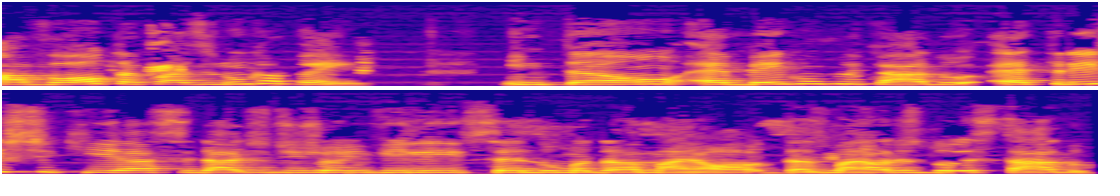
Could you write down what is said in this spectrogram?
a volta quase nunca vem. Então, é bem complicado. É triste que a cidade de Joinville, sendo uma da maior, das maiores do estado,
